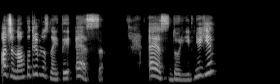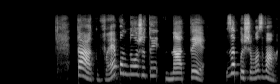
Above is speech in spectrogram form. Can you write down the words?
адже нам потрібно знайти S. S дорівнює. Так, В помножити на Т. Запишемо з вами.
